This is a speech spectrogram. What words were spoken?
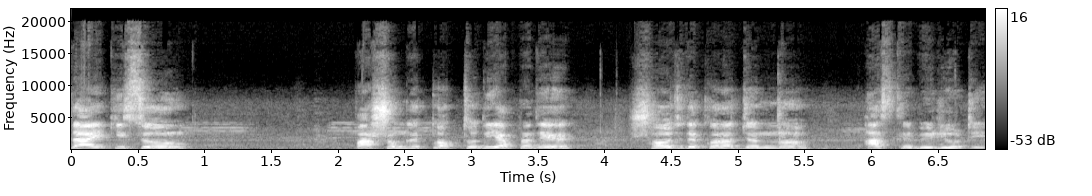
তাই কিছু প্রাসঙ্গিক তথ্য দিয়ে আপনাদের সহযোগিতা করার জন্য আজকের ভিডিওটি।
